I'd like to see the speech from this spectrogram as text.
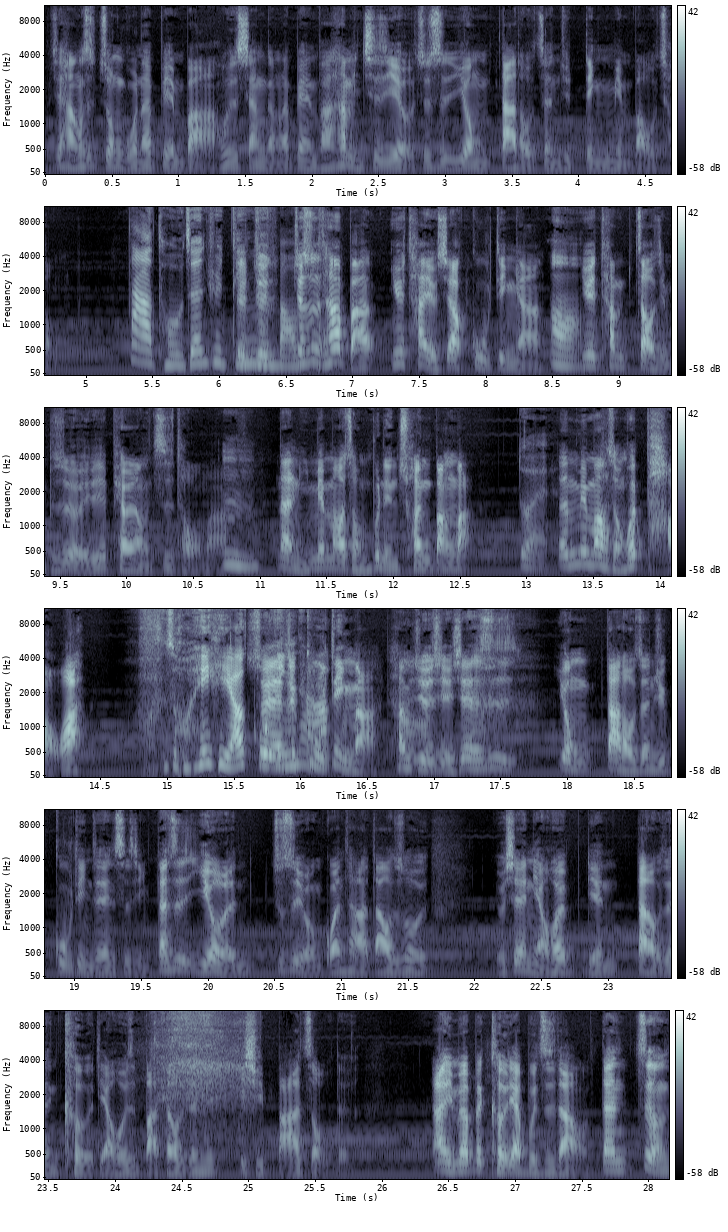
我记得好像是中国那边吧，或者香港那边，反正他们其实也有，就是用大头针去钉面包虫。大头针去钉面包虫，就是他把，因为他有些要固定啊，嗯，因为他们造景不是有一些漂亮的枝头嘛，嗯，那你面包虫不能穿帮嘛，对，那面包虫会跑啊，所以也要固定，所以就固定嘛。他们觉得有些人是用大头针去固定这件事情，但是也有人就是有人观察到说，有些鸟会连大头针刻掉，或者是把大头针一起拔走的。啊，有没有被刻掉不知道，但这种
